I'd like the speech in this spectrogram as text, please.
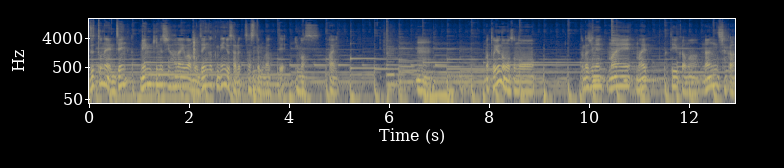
ずっとね全年金の支払いはもう全額免除されさせてもらっています。はい。うん、まあ、というのもその私ね前前っていうかまあ何社か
